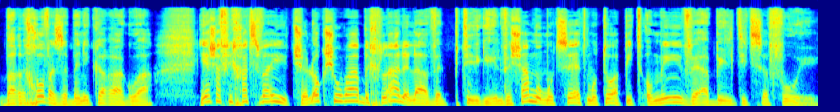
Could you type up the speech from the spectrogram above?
ברחוב הזה בניקרגואה, יש הפיכה צבאית שלא קשורה בכלל אליו, אל פטיגיל, ושם הוא מוצא את מותו הפתאומי והבלתי צפוי.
